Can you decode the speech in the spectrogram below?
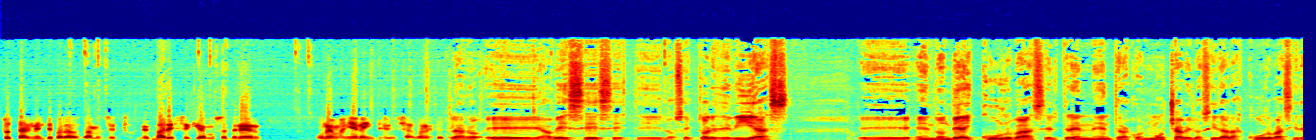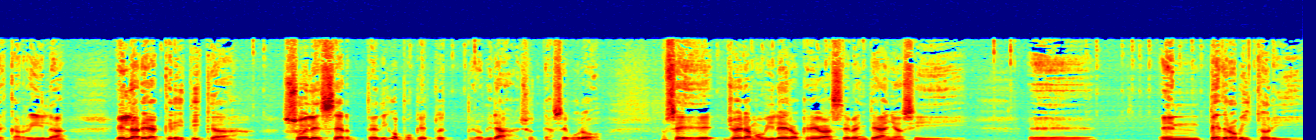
totalmente parado, Carlos, esto. Me mm. parece que vamos a tener una mañana intensa con este Claro, eh, a veces este, los sectores de vías eh, en donde hay curvas, el tren entra con mucha velocidad a las curvas y descarrila. El área crítica suele ser, te digo porque esto es, pero mira, yo te aseguro, no sé, eh, yo era movilero creo hace 20 años y eh, en Pedro Vítori,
